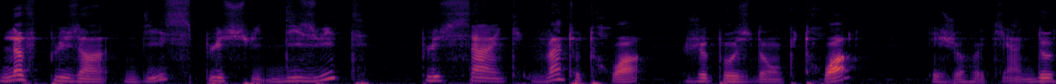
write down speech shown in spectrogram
9 plus 1, 10, plus 8, 18, plus 5, 23. Je pose donc 3 et je retiens 2.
